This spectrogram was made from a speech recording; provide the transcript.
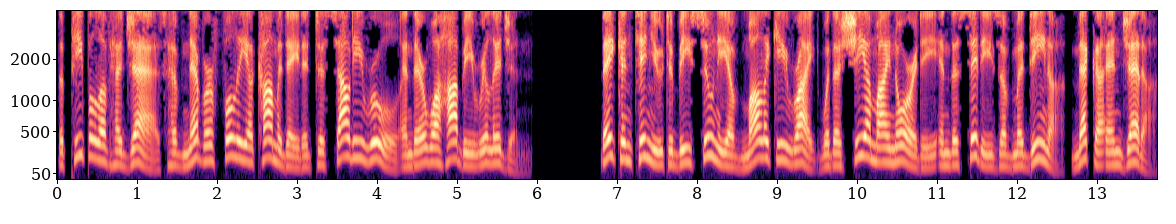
The people of Hejaz have never fully accommodated to Saudi rule and their Wahhabi religion. They continue to be Sunni of Maliki rite with a Shia minority in the cities of Medina, Mecca and Jeddah.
